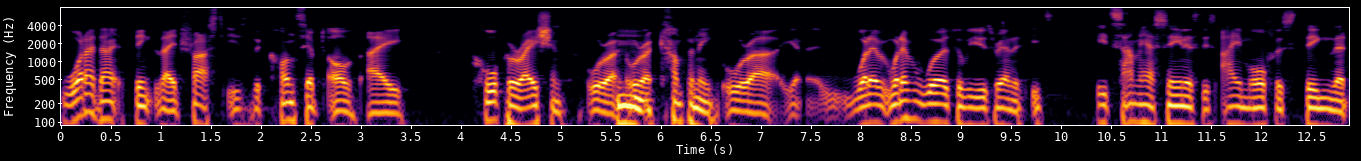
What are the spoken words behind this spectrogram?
What I don't think they trust is the concept of a corporation or a, or a mm. company or a you know, whatever whatever words people use around this. It's it's somehow seen as this amorphous thing that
